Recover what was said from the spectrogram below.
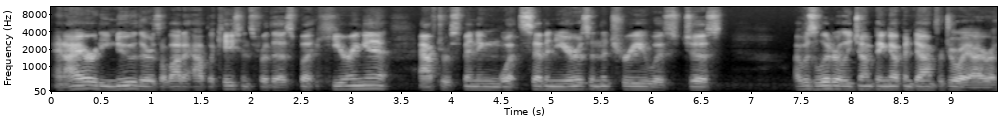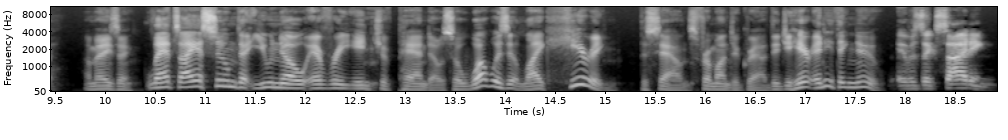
And I already knew there's a lot of applications for this, but hearing it after spending what seven years in the tree was just, I was literally jumping up and down for joy, Ira. Amazing. Lance, I assume that you know every inch of Pando. So, what was it like hearing the sounds from underground? Did you hear anything new? It was exciting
